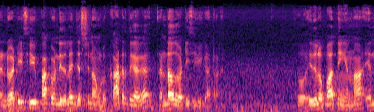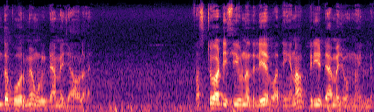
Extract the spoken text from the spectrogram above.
ரெண்டு வாட்டி சீவி பார்க்க வேண்டியதில்லை. ஜஸ்ட் நான் உங்களுக்கு காட்டுறதுக்காக ரெண்டாவது வாட்டி சீவி காட்டுறேன். ஸோ இதில் பார்த்தீங்கன்னா எந்த கோருமே உங்களுக்கு டேமேஜ் ஆகலை. ஃபஸ்ட்டு வாட்டி சீவுனதுலேயே பார்த்தீங்கன்னா பெரிய டேமேஜ் ஒன்றும் இல்லை.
